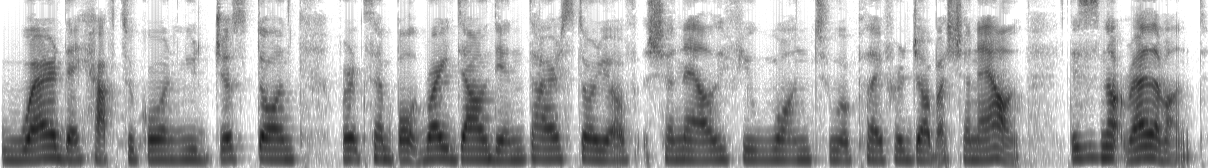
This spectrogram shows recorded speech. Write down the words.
where they have to go and you just don't for example write down the entire story of chanel if you want to apply for a job at chanel this is not relevant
